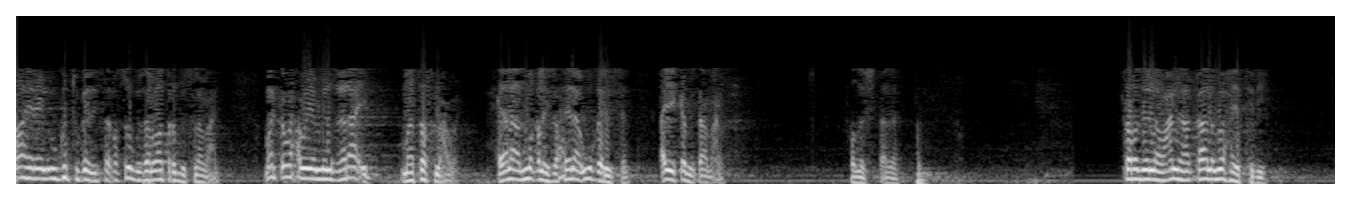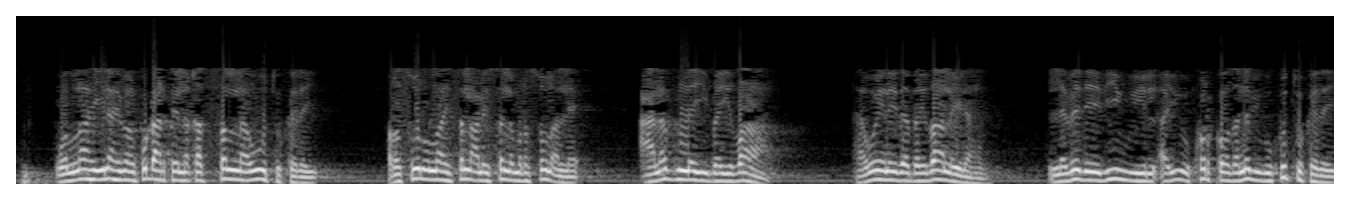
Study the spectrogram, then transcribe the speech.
daahirayn uu ku tukaday rasuulku salawatu rabbi waslamu caleyh marka waxa weeye min haraa'ib maa tasmac w waxyaalaha ad maqlayso waxyaalaha ugu qariibsan ayay ka mid taha macna canha qaalad waxay tidhi wallaahi ilaahay baan ku dhaartay laqad sallaa wuu tukaday. Rasuulu llahi sal alay wasalam rasuul alle cala bnay baydaa. Haweenayda baydaa la yidhaahdo. Labadeedii wiil ayuu korkooda nabigu ku tukaday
